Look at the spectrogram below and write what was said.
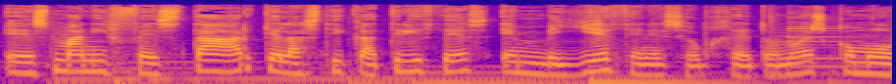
es manifestar que las cicatrices embellecen ese objeto, ¿no? Es como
